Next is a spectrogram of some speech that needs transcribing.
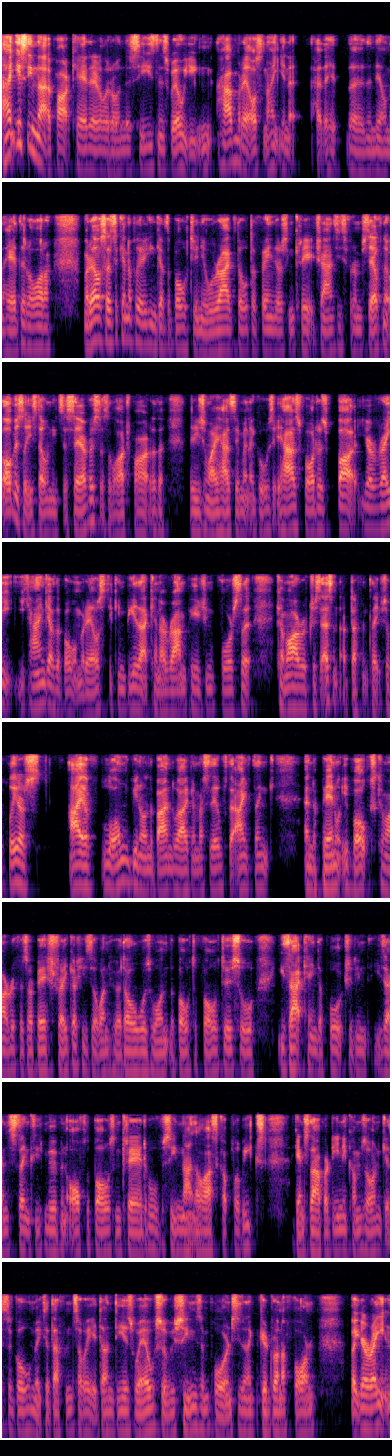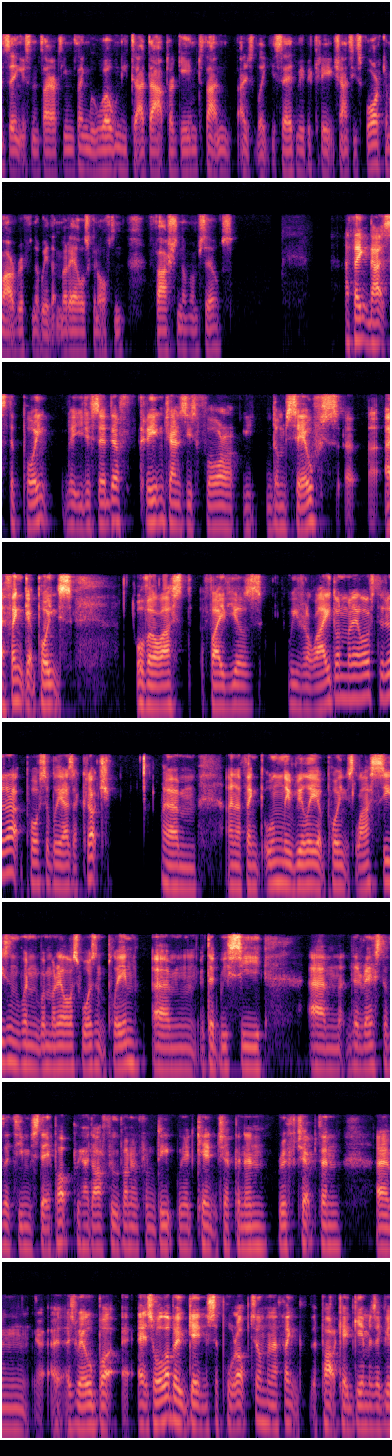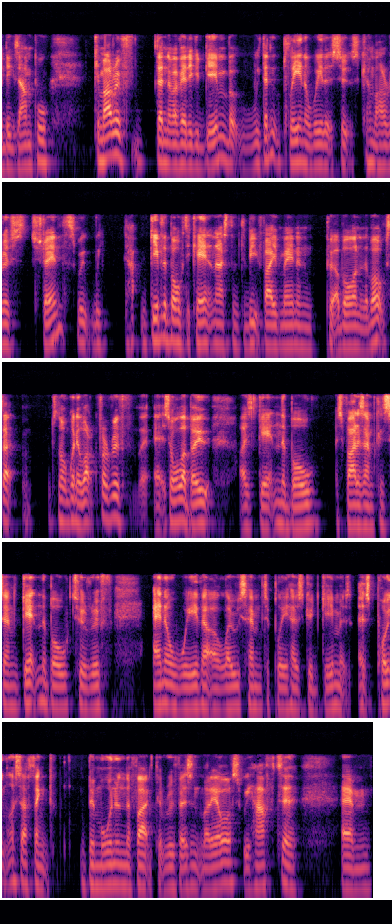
I think you've seen that at Parkhead earlier on the season as well. You can have Morelos, and I think you hit the, the, the nail on the head there, Laura. Morelos is the kind of player you can give the ball to, and he'll ragdoll defenders and create chances for himself. Now, obviously, he still needs the service. That's a large part of the, the reason why he has the amount of goals that he has for us. But you're right, you can give the ball to Morelos. He can be that kind of rampaging force that Kamara just isn't. They're different types of players. I have long been on the bandwagon myself that I think in the penalty box, Kemar Roofe is our best striker. He's the one who I'd always want the ball to fall to. So he's that kind of poacher. His instincts, his movement off the ball is incredible. We've seen that in the last couple of weeks. Against Aberdeen, he comes on, gets a goal, makes a difference away to Dundee as well. So we've seen his importance. He's in a good run of form. But you're right in saying it's an entire team thing. We will need to adapt our game to that. And like you said, maybe create chances for Kemar Roofe in the way that Morelos can often fashion them themselves. I think that's the point that you just said. They're creating chances for themselves. I think at points over the last five years, we've relied on Morelos to do that, possibly as a crutch. Um, and I think only really at points last season when, when Morelos wasn't playing um, did we see um, the rest of the team step up. We had Arfield running from deep, we had Kent chipping in, Roofe chipped in um, as well. But it's all about getting support up to him, and I think the Parkhead game is a good example. Kemar Roofe didn't have a very good game, but we didn't play in a way that suits Roofe's strengths. We we gave the ball to Kent and asked him to beat five men and put a ball into the box. That it's not going to work for Roofe. It's all about us getting the ball, as far as I'm concerned, getting the ball to Roofe in a way that allows him to play his good game. It's, it's pointless, I think, bemoaning the fact that Roofe isn't Morelos. We have to um,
